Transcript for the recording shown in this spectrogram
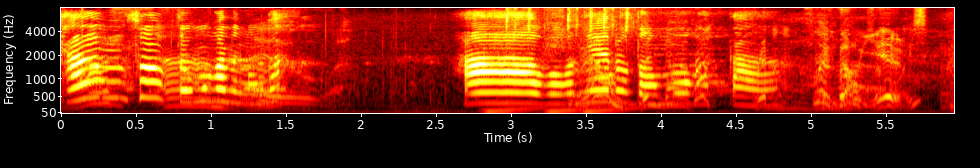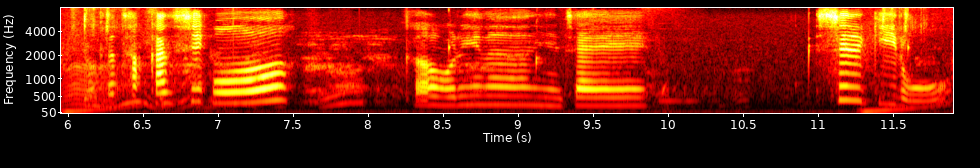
다음 수업 넘어가는 건가? 아 원예로 넘어갔다 그 잠깐 쉬고 그럼 우리는 이제 실기로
